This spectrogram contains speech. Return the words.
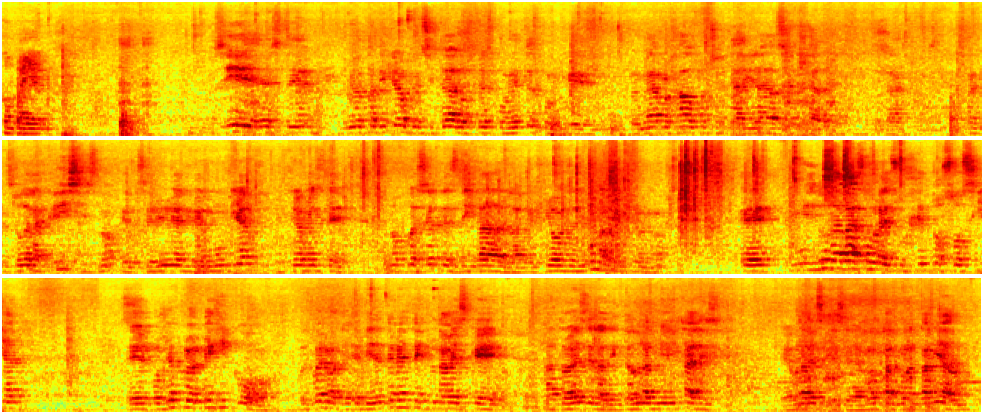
Compañero. Sí, este, yo también quiero felicitar a los tres ponentes porque pues, me ha arrojado mucha claridad acerca de toda la crisis que se vive a nivel mundial, efectivamente no puede ser desligada de la región, de ninguna región. Eh, mi duda va sobre el sujeto social. Eh, por ejemplo, en México, pues bueno, evidentemente que una vez que a través de las dictaduras militares, eh, una vez que se derrota el proletariado,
